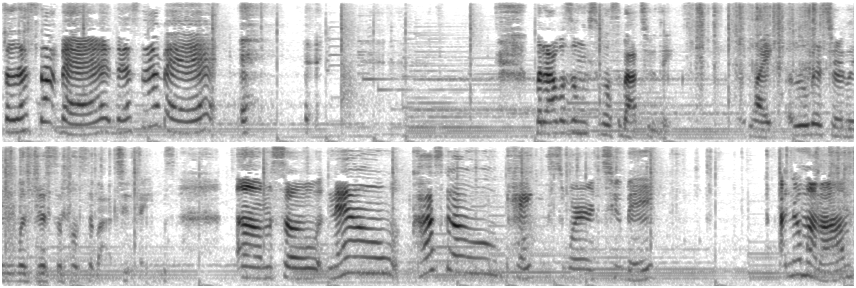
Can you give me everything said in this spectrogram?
So that's not bad. That's not bad. but I was only supposed to buy two things. Like literally was just supposed to buy two things. Um, so now Costco cakes were too big. I know my mom,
